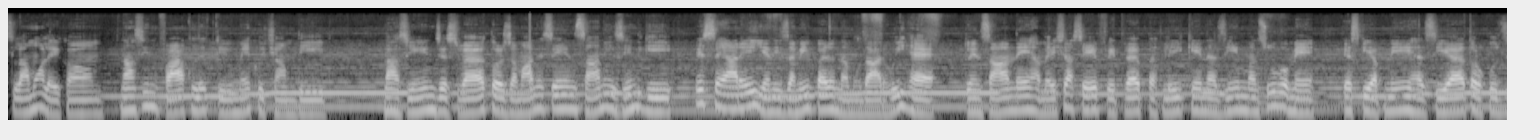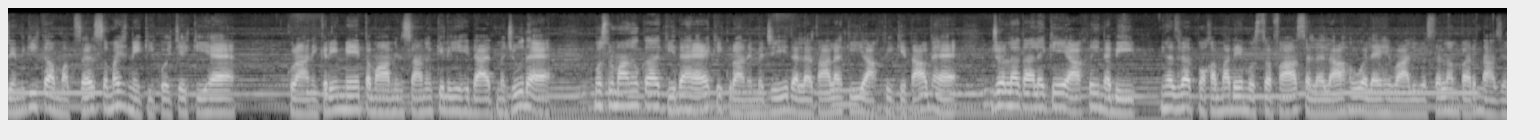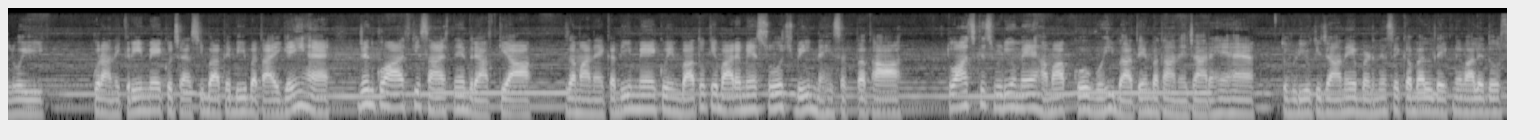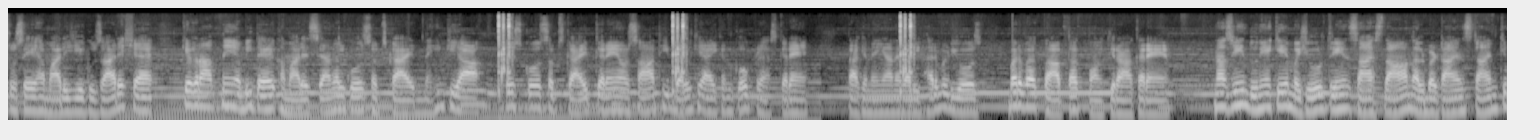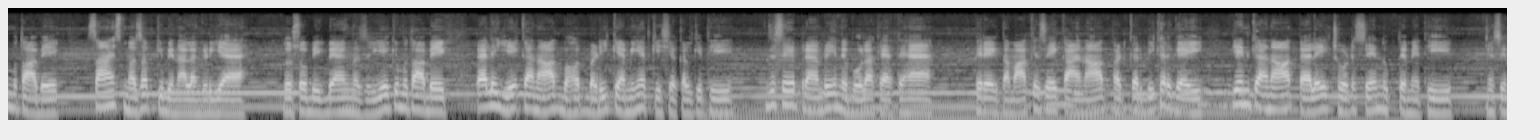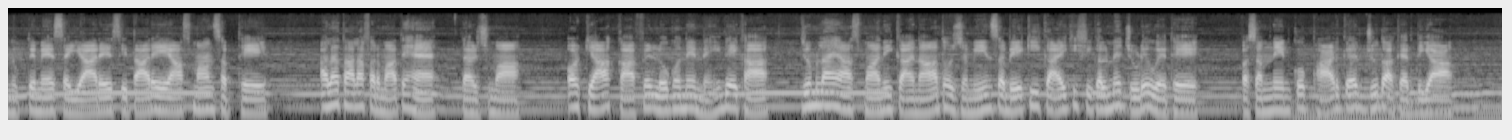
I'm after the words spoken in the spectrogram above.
अल्लाम नाजिन फ़ाकल TV में खुश आमदीद। नाजिन जिस वक्त और ज़माने से इंसानी ज़िंदगी इस सारे यानी ज़मीन पर नमदार हुई है तो इंसान ने हमेशा से फितरत, तख्लीक के नजीम मनसूबों में इसकी अपनी हैसियत और खुद ज़िंदगी का मकसद समझने की कोशिश की है। कुरान करीम में तमाम इंसानों के लिए हिदायत मौजूद है। मुसलमानों का अकीदा है कि कुरान मजीद अल्लाह ताला की आखिरी किताब है, जो अल्लाह ताला के आखिरी नबी हज़रत मोहम्मद मुस्तफ़ा सल्लल्लाहु अलैहि वसल्लम पर नाजिल हुई। कुरान करीम में कुछ ऐसी बातें भी बताई गई हैं, जिनको आज की साइंस ने दरियाफ्त किया। ज़माने कदीम में कोई इन बातों के बारे में सोच भी नहीं सकता था। तो आज के इस वीडियो में हम आपको वही बातें बताने जा रहे हैं। तो वीडियो की जाने, बढ़ने से कबल देखने वाले दोस्तों से हमारी ये गुजारिश है कि अगर आपने अभी तक हमारे चैनल को सब्सक्राइब नहीं किया तो इसको सब्सक्राइब करें और साथ ही बेल के आइकन को प्रेस करें, ताकि नई आने वाली हर वीडियोस बर वक्त आप तक पहुँच रहा करें। नाजीन दुनिया के मशहूर तरीन साइंसदान अल्बर्ट आइंस्टाइन के मुताबिक साइंस मज़हब की बिना लंगड़ी है। दोस्तों, बिग बैंग नज़रिए के मुताबिक, पहले ये कायनात बहुत बड़ी कैमियत की शक्ल की थी, जिसे प्राइमरी नेबोला कहते हैं। फिर एक धमाके से कायनात फटकर बिखर गई। ये इन कायनात पहले एक छोटे से नुक्ते में थी। इसी नुक्ते में सैारे सितारे, आसमान सब थे। अल्लाह ताला फरमाते हैं, तर्जमा, और क्या काफिर लोगों ने नहीं देखा? जुमला आसमानी कायनात और ज़मीन सब एक ही काय की शिकल में जुड़े हुए थे। बस हमने इनको फाड़ कर जुदा कर दिया।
